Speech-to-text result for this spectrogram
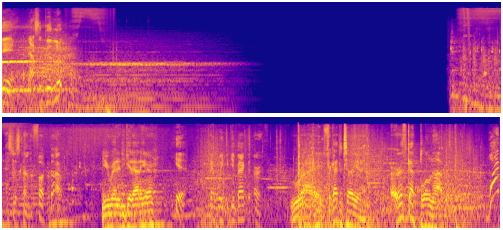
Yeah, that's a good look. That's just kind of fucked up. You ready to get out of here? Yeah, can't wait to get back to Earth. Right. Forgot to tell you. Earth got blown up. What?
